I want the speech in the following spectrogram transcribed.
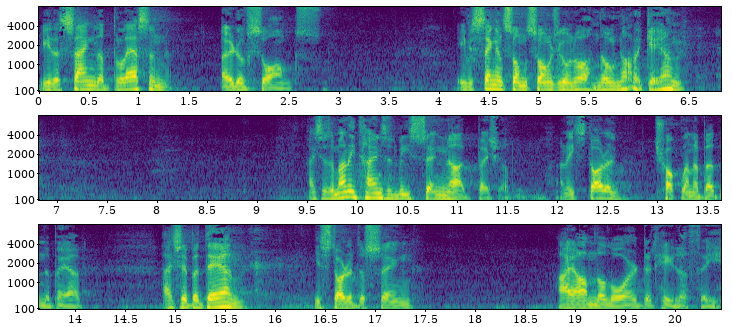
He had sang the blessing out of songs. He was singing some songs, going, oh, no, not again. I says, how many times did we sing that, Bishop? And he started chuckling a bit in the bed. I said, But then he started to sing, I am the Lord that healeth thee.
